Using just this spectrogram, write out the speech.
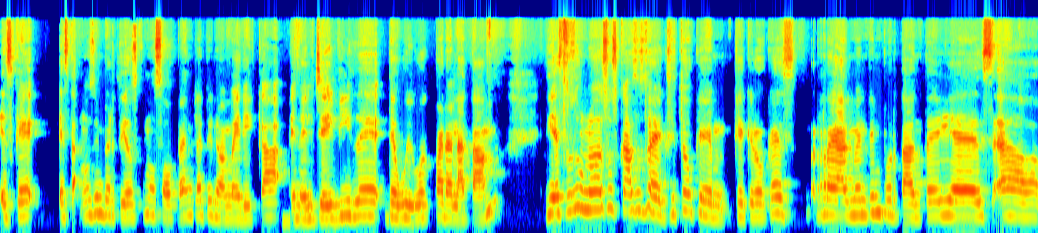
es que estamos invertidos como SoftBank Latinoamérica en el JV de, de WeWork para la TAM. Y esto es uno de esos casos de éxito que, creo que es realmente importante y es uh,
